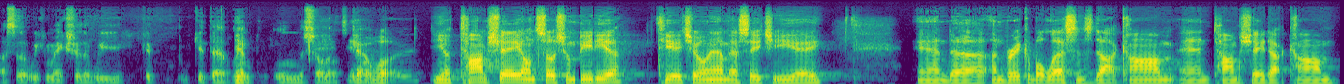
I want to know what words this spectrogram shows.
uh, so that we can make sure that we get get that link yep. in the show notes. Yeah. Well, you know, Thom Shea on social media, T H O M S H E A and uh, unbreakablelessons.com and thomshea.com.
